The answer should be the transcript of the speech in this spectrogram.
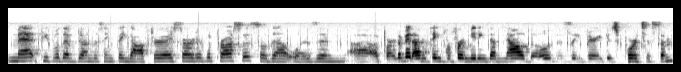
met people that have done the same thing after I started the process, so that wasn't uh, a part of it. I'm thankful for meeting them now, though. This is a very good support system.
